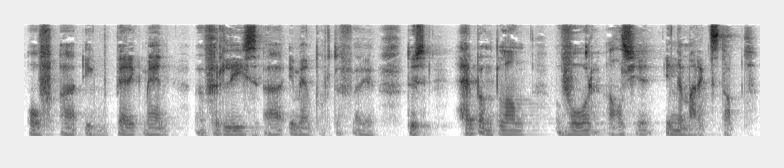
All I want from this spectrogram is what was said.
of ik beperk mijn verlies in mijn portefeuille. Dus heb een plan voor als je in de markt stapt.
